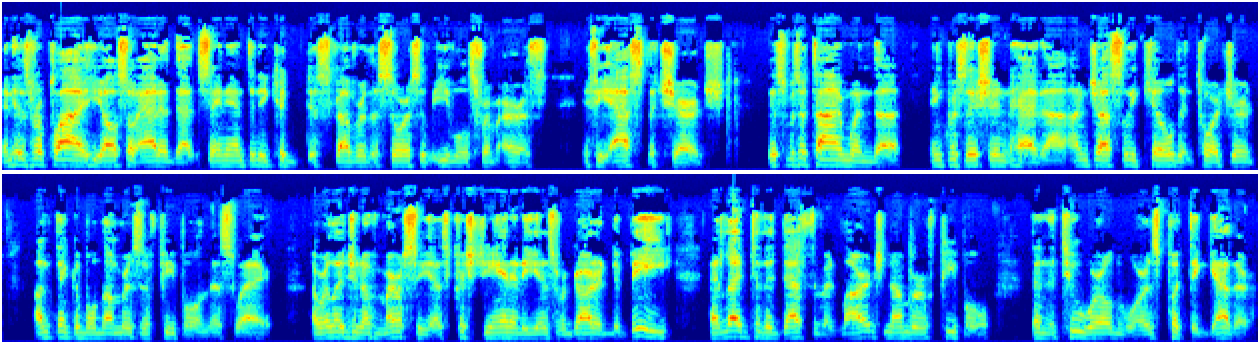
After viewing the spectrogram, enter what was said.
In his reply, he also added that St. Anthony could discover the source of evils from earth if he asked the church. This was a time when the Inquisition had uh, unjustly killed and tortured unthinkable numbers of people in this way. A religion of mercy, as Christianity is regarded to be, had led to the death of a large number of people than the two world wars put together.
